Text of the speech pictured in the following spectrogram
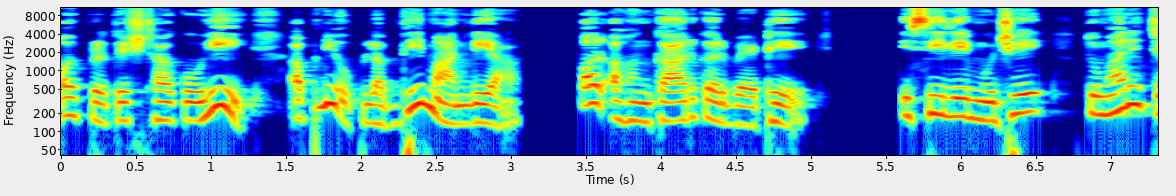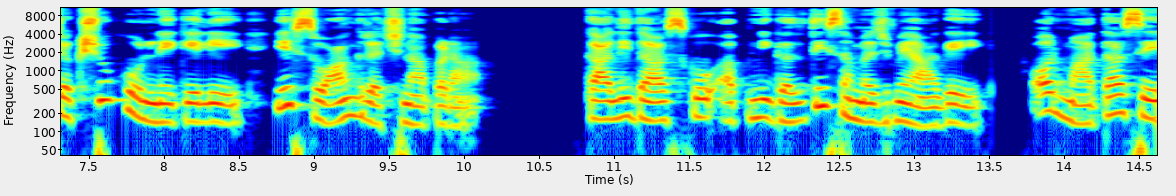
और प्रतिष्ठा को ही अपनी उपलब्धि मान लिया। और अहंकार कर बैठे। इसीलिए मुझे तुम्हारे चक्षु खोलने के लिए ये स्वांग रचना पड़ा। कालिदास को अपनी गलती समझ में आ गई और माता से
